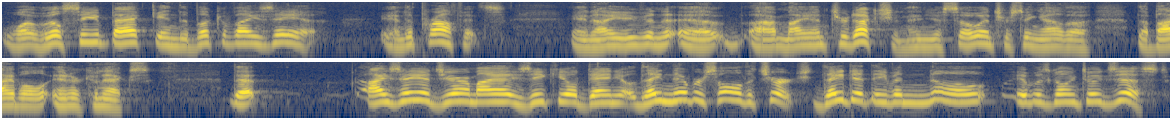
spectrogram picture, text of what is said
Well, we'll see back in the book of Isaiah and the prophets. And I even, uh, uh, my introduction, and it's so interesting how the, the Bible interconnects, that Isaiah, Jeremiah, Ezekiel, Daniel, they never saw the church. They didn't even know it was going to exist.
